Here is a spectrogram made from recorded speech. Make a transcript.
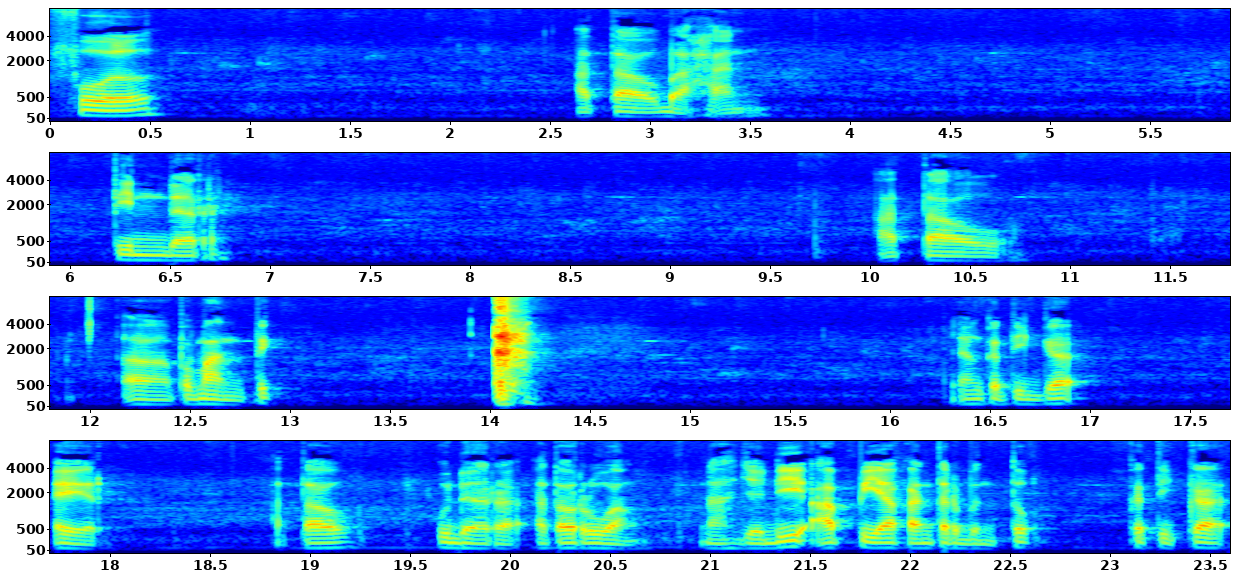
full atau bahan. Tinder atau uh, pemantik. Yang ketiga air atau udara atau ruang. Nah jadi api akan terbentuk ketika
